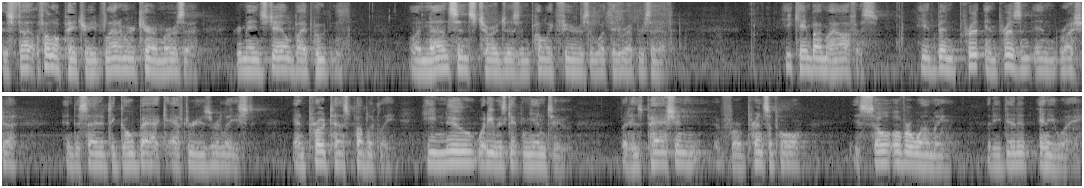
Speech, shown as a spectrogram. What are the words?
His fellow patriot, Vladimir Kara-Murza, remains jailed by Putin on nonsense charges and public fears of what they represent. He came by my office. He had been imprisoned in Russia and decided to go back after he was released and protest publicly. He knew what he was getting into, but his passion for principle is so overwhelming that he did it anyway.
